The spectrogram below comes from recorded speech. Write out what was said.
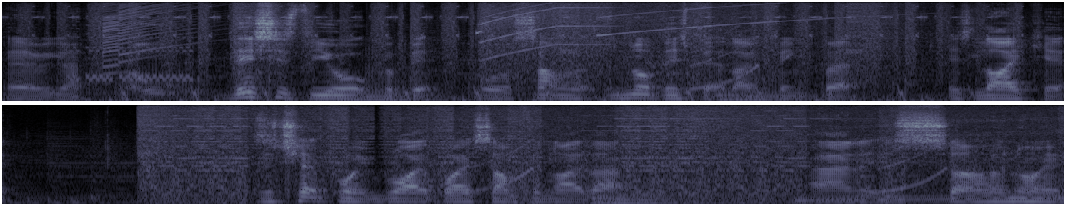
There we go. This is the awkward bit, or something. Not this bit, I don't think, but it's like it. There's a checkpoint right by something like that, and it is so annoying.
